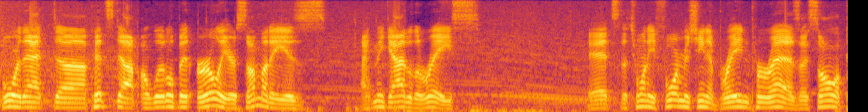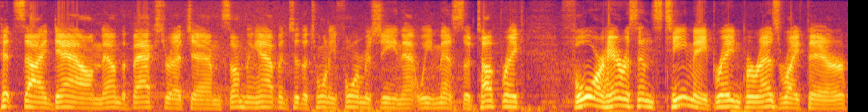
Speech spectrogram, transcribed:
for that uh, pit stop a little bit earlier. Somebody is I think, out of the race. It's the 24 machine of Braden Perez. I saw a pit sign down, down the backstretch, and something happened to the 24 machine that we missed. So tough break for Harrison's teammate, Braden Perez, right there.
